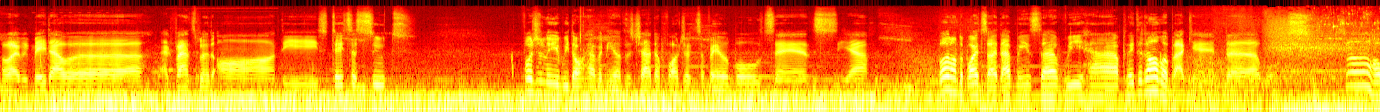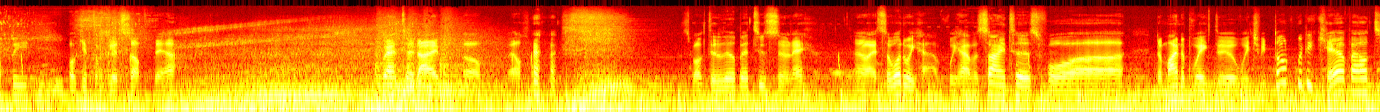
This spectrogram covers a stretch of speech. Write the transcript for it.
Alright, we made our advancement on the stasis suit. Fortunately, we don't have any other shadow projects available since, yeah. But on the bright side, that means that we have plated armor back in the works. So hopefully, we'll get some good stuff there. Granted, I... Oh, well. Smoked it a little bit too soon, eh? Alright, so what do we have? We have a scientist for uh, the minor breakthrough, which we don't really care about.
